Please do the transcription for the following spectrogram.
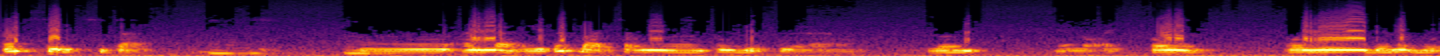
한 셈치다 ừ, ừ. Ờ, anh lại thất bại trong công việc của vâng nghe nói coi coi như đấy là một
